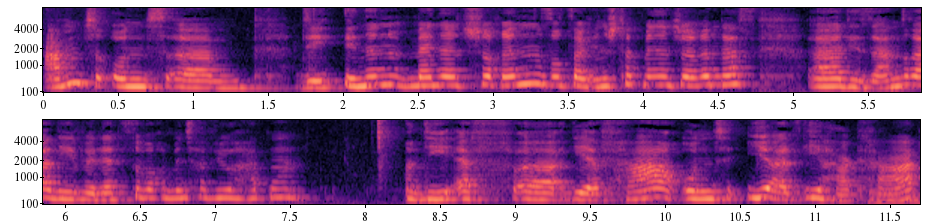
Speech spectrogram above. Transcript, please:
Amt und ähm, die Innenmanagerin, sozusagen Innenstadtmanagerin das, äh, die Sandra, die wir letzte Woche im Interview hatten die, F, äh, die FH und ihr als IHK. Mhm.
